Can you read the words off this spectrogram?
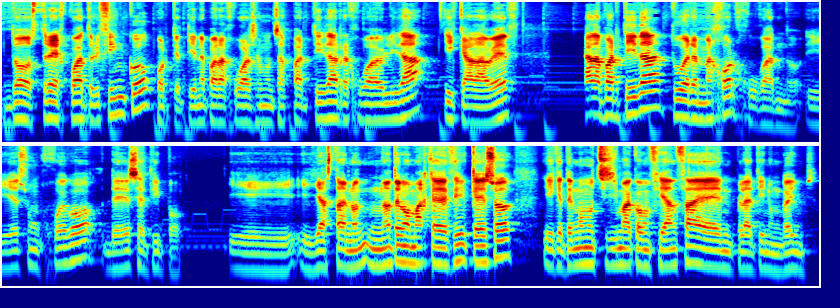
2, 3, 4 y 5 porque tiene para jugarse muchas partidas, rejugabilidad y cada vez, cada partida tú eres mejor jugando y es un juego de ese tipo. Y, ya está, no, no tengo más que decir que eso y que tengo muchísima confianza en Platinum Games.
